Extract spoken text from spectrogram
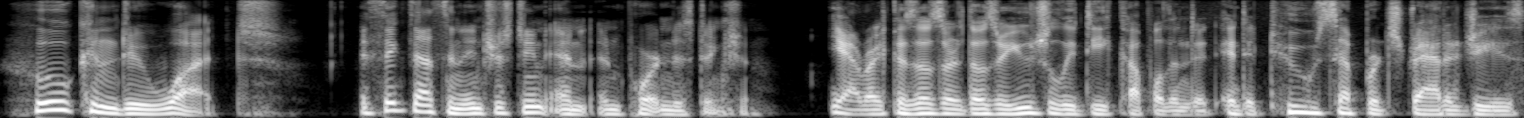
who can do what. I think that's an interesting and important distinction. Yeah, right. Because those are those are usually decoupled into into two separate strategies.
